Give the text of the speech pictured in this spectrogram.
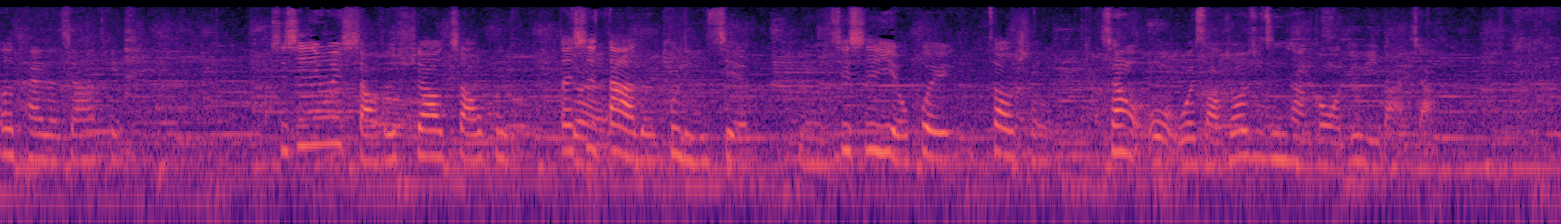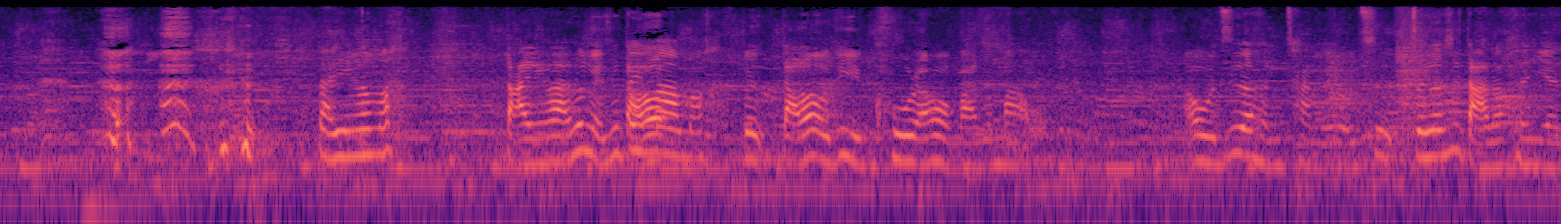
二胎的家庭，其实因为小的需要照顾，但是大的不理解，嗯，其实也会造成。像我，我小时候就经常跟我弟弟打架，打赢了吗？打赢了，就每次被打到骂吗？对打到我弟弟哭，然后我妈就骂我。然后我记得很惨的，有一次真的是打得很严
